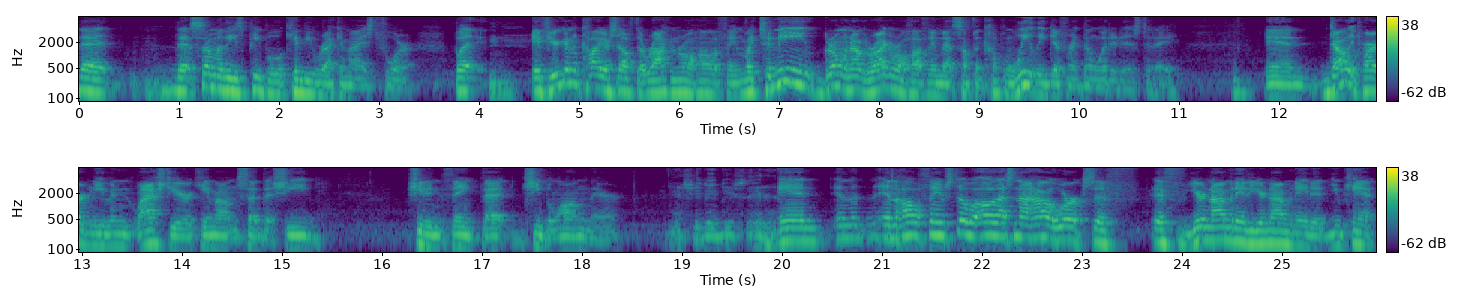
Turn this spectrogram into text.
that that some of these people can be recognized for but if you're going to call yourself the rock and roll hall of fame like to me growing up the rock and roll hall of fame meant something completely different than what it is today and dolly parton even last year came out and said that she she didn't think that she belonged there yeah, she did do say that. and in the in the hall of fame still well, oh that's not how it works if if you're nominated you're nominated you can't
